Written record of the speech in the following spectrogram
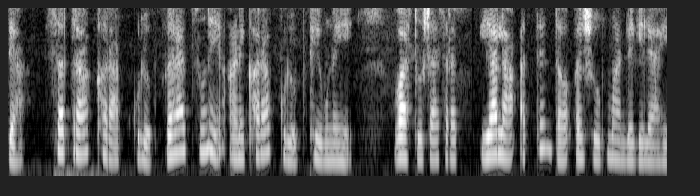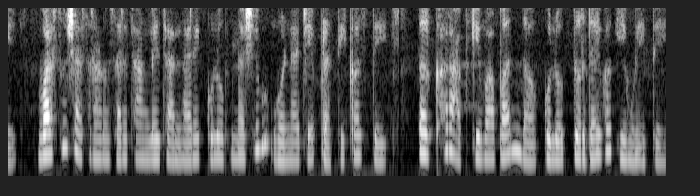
द्या. सतरा खराब कुलूप. घरात जुने आणि खराब कुलूप ठेवू नये. वास्तुशास्त्रात याला अत्यंत अशुभ मानले गेले आहे. वास्तुशास्त्रानुसार चांगले चालणारे कुलूप नशीब उघडण्याचे प्रतीक असते तर खराब किंवा बंद कुलूप दुर्दैव घेऊन येते.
